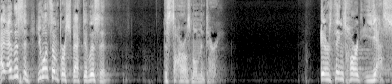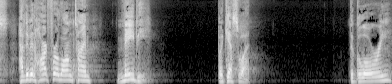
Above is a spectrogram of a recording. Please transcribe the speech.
And, and listen, you want some perspective. Listen, the sorrow's momentary. Are things hard? Yes. Have they been hard for a long time? Maybe. But guess what? The glory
